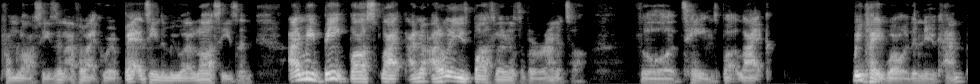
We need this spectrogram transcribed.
from last season. I feel like we're a better team than we were last season. And we beat Bas, like, I, don't, I don't want to use Barcelona as a parameter for teams, but like, we played well at the Nou Camp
